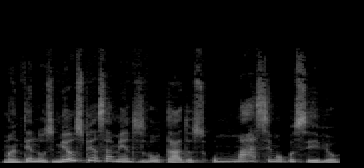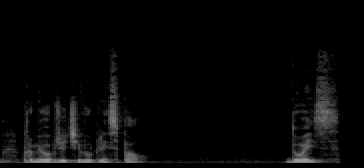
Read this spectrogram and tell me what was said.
mantendo os meus pensamentos voltados o máximo possível para o meu objetivo principal. 2.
